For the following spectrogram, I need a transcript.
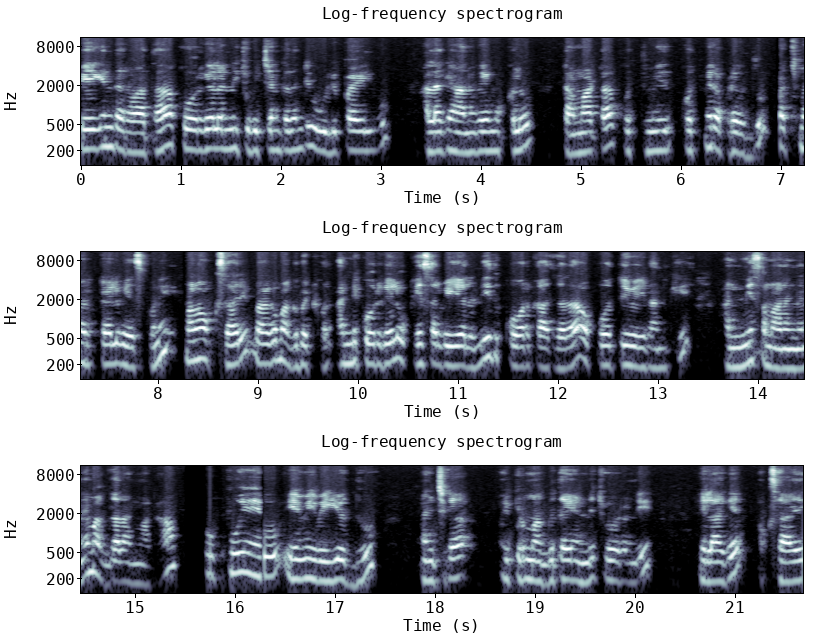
వేగిన తర్వాత కూరగాయలన్నీ చూపించాను కదండి. ఉల్లిపాయలు అలాగే ఆనగాయ ముక్కలు టమాటా కొత్తిమీర కొత్తిమీర అప్పుడే వద్దు. పచ్చిమిరపకాయలు వేసుకొని మనం ఒకసారి బాగా మగ్గబెట్టుకోవాలి. అన్ని కూరగాయలు ఒకేసారి వేయాలండి. ఇది కూర కాదు కదా. ఒక్కొక్కటి వేయడానికి అన్ని సమానంగానే మగ్గాలన్నమాట. ఉప్పు ఏమి వేయొద్దు. మంచిగా ఇప్పుడు మగ్గుతాయండి చూడండి. ఇలాగే ఒకసారి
